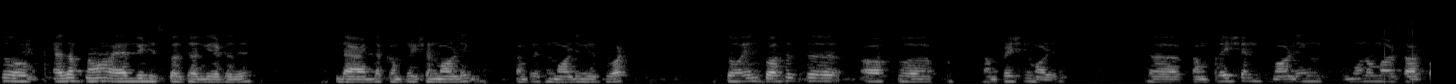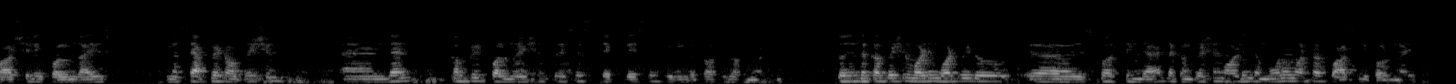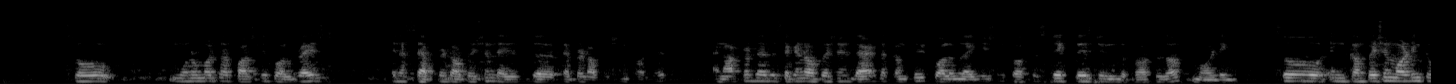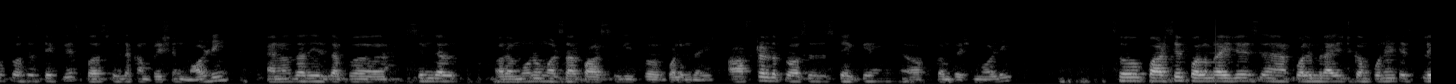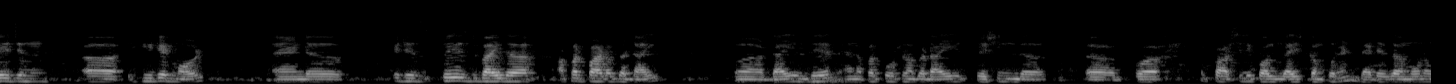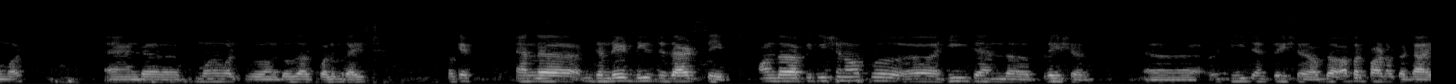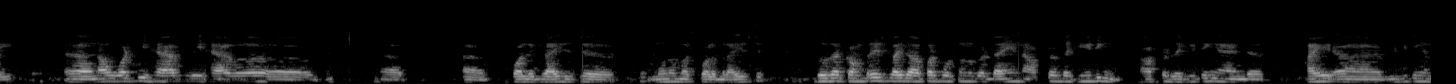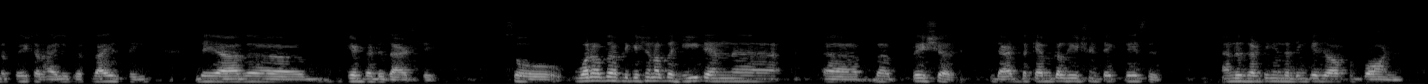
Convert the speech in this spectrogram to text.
So as of now, as we discussed earlier to this, that the compression molding, compression molding is what? So in process uh, of uh, compression molding, the compression molding monomers are partially polymerized in a separate operation and then complete polymerization process take places during the process of molding. So in the compression molding, what we do uh, is first thing that the compression molding, the monomers are partially polymerized. So monomers are partially pulverized in a separate operation. There is the separate operation for this. And after that, the second operation is that the complete polymerization process take place during the process of molding. So in compression molding, two processes take place. First is the compression molding. Another is the uh, single or a monomers are partially polymerized. After the process is taken of compression molding, so partial polymerized, uh, polymerized component is placed in uh, heated mold and uh, it is placed by the upper part of the die. Uh, die is there and upper portion of the die is pressing the uh, partially polymerized component that is the monomers. And uh, monomers uh, those are polymerized okay? And generate these desired shapes. On the application of heat and the pressure heat and pressure of the upper part of the die now what we have we have a uh, uh, polymerized uh, monomers polymerized. Those are compressed by the upper portion of the and after the heating after the heating and high heating and the pressure highly pressurized things they are get the desired shape. So one of the application of the heat and uh, uh, pressure that the chemical reaction take places and resulting in the linkage of bond. uh,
